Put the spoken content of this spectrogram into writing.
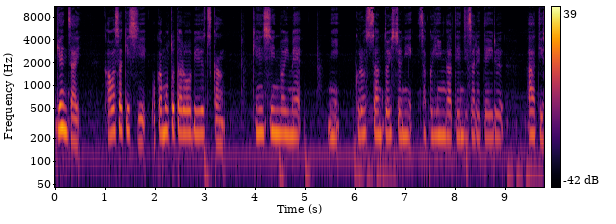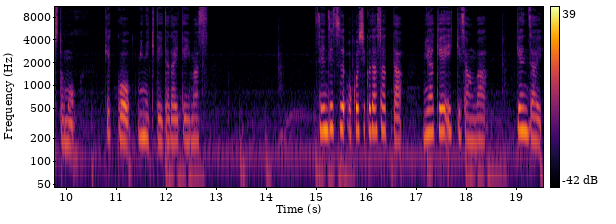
現在川崎市岡本太郎美術館献身の夢にクロスさんと一緒に作品が展示されているアーティストも結構見に来ていただいています。先日お越しくださった三宅一輝さんは現在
